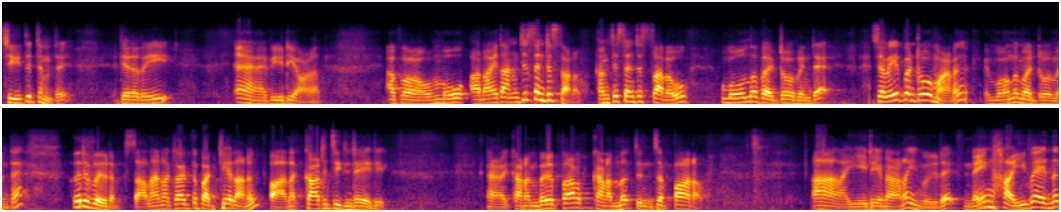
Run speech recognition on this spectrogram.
ചെയ്തിട്ടുണ്ട്. ഇതൊരു വീഡിയോ ആണ്. അപ്പോൾ അതായത് അഞ്ച് സെന്റ് സ്ഥലം. അഞ്ച് സെന്റ് സ്ഥലവും മൂന്ന് ബെഡ്റൂമിന്റെ ചെറിയ ബെഡ്റൂമാണ് മൂന്ന് ബെഡ്റൂമിന്റെ ഒരു വീടും. സാധാരണക്കാർക്ക് പറ്റിയതാണ് പാലക്കാട് ജില്ലയിൽ കടമ്പപ്പാറ കടന്ന് തിഞ്ചപ്പാറ. ആ ഏരിയയിലാണ് ഈ വീട്. മെയിൻ ഹൈവേന്ന്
